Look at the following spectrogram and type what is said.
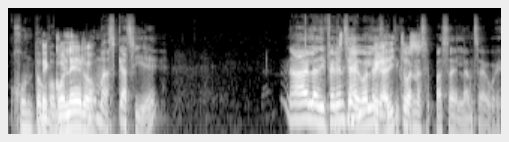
junto de con Colero. Pumas casi, ¿eh? No, la diferencia de goles de Tijuana se pasa de lanza, güey.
